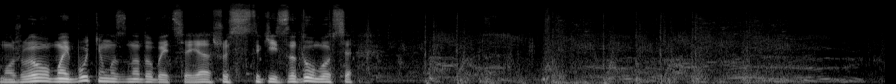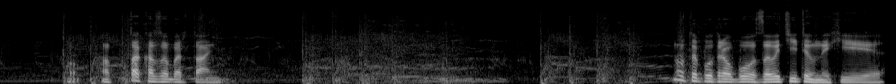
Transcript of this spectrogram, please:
Можливо, в майбутньому знадобиться. Я щось такий задумався. О, Атака з обертань. Ну, типу, треба було залетіти в них і.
